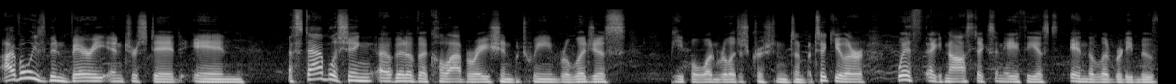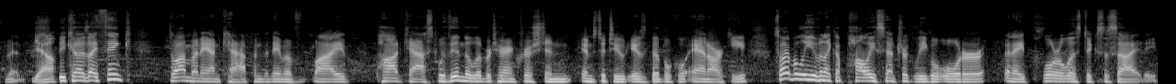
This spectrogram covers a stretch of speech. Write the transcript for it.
I've always been very interested in establishing a bit of a collaboration between religious people and religious Christians in particular with agnostics and atheists in the liberty movement. Yeah. Because I think so I'm an ANCAP, and the name of my podcast within the Libertarian Christian Institute is Biblical Anarchy. So I believe in like a polycentric legal order and a pluralistic society,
